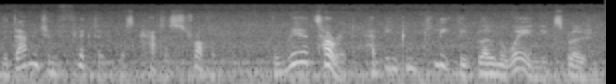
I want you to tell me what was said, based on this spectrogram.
the damage inflicted was catastrophic. The rear turret had been completely blown away in the explosion,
